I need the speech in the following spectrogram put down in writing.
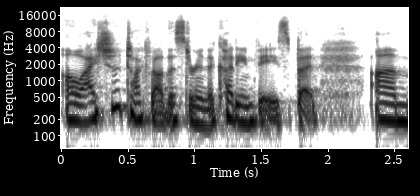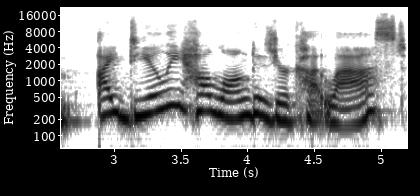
oh, I should have talked about this during the cutting phase, but um, ideally, how long does your cut last?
